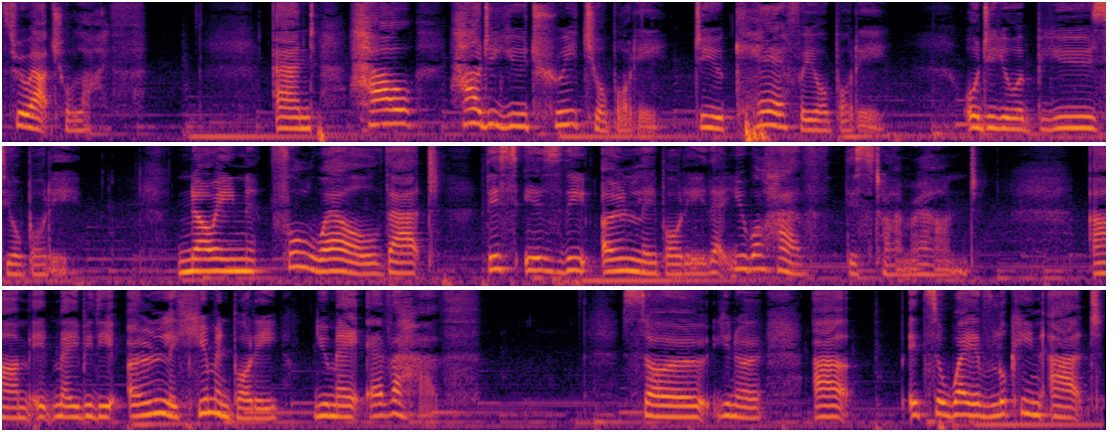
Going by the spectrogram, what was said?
throughout your life, and how how do you treat your body? Do you care for your body, or do you abuse your body? Knowing full well that this is the only body that you will have this time round. Um, it may be the only human body you may ever have. So, you know, uh, it's a way of looking at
